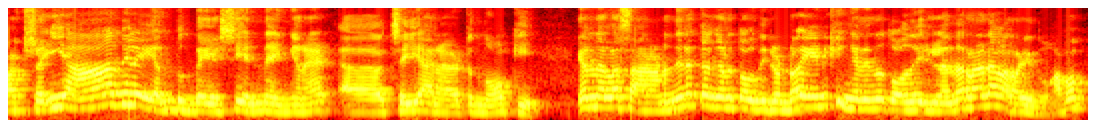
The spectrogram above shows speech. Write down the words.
പക്ഷെ ഈ ആദിലെ എന്തുദ്ദേശി എന്നെ ഇങ്ങനെ ചെയ്യാനായിട്ട് നോക്കി എന്നുള്ള സാധനമാണ്. നിനക്ക് അങ്ങനെ തോന്നിയിട്ടുണ്ടോ? എനിക്ക് ഇങ്ങനെയൊന്നും തോന്നിയിട്ടില്ല എന്ന് റന പറയുന്നു. അപ്പം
